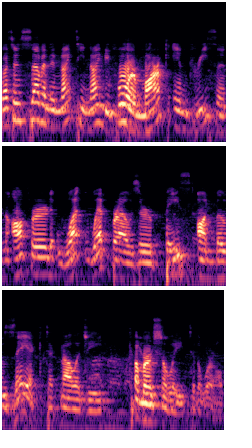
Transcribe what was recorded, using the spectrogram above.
Question seven. In 1994, Marc Andreessen offered what web browser based on Mosaic technology commercially to the world?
